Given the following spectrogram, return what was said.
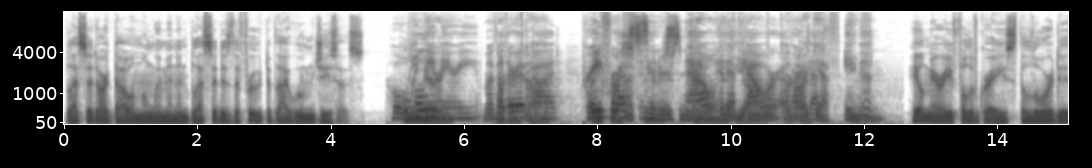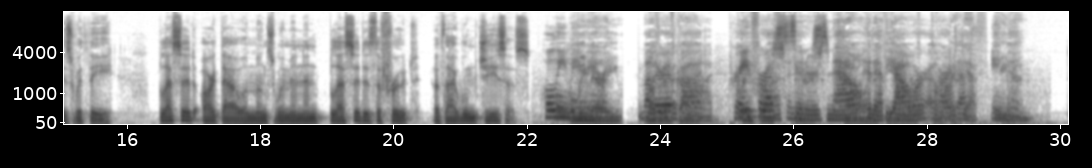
Blessed art thou among women, and blessed is the fruit of thy womb, Jesus. Holy Mary, Mother of God, pray for us sinners now and at the hour of our death. Amen. Hail Mary, full of grace, the Lord is with thee. Blessed art thou amongst women, and blessed is the fruit of thy womb, Jesus. Holy Holy Mary, Mary, Mother of God, pray for us sinners now and at the hour of our death. Amen.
